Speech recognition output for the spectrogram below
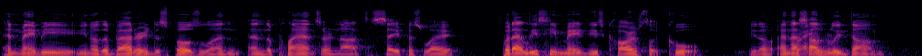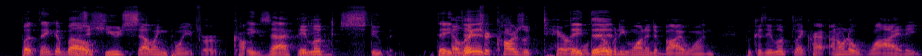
And maybe you know the battery disposal and and the plants are not the safest way but at least he made these cars look cool you know and that Right. sounds really dumb but think It was about a huge selling point for cars. Exactly. They looked stupid. They electric did. cars looked terrible. They did. Nobody wanted to buy one because they looked like crap. I don't know why they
